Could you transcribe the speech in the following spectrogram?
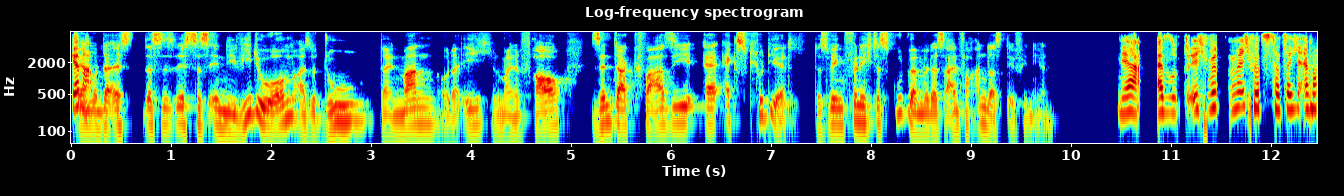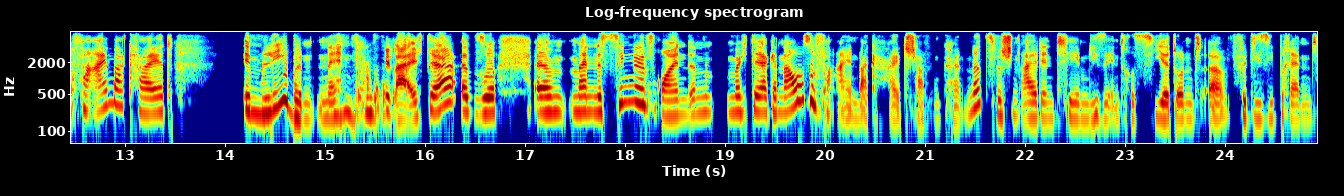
Genau. Ähm, und da ist das, ist, ist das Individuum, also du, dein Mann oder ich und meine Frau, sind da quasi äh, exkludiert. Deswegen finde ich das gut, wenn wir das einfach anders definieren. Ja, also ich würde ich würde es tatsächlich einfach Vereinbarkeit im Leben nennen vielleicht, ja. Also ähm, meine Single-Freundin möchte ja genauso Vereinbarkeit schaffen können ne, zwischen all den Themen, die sie interessiert und äh, für die sie brennt.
